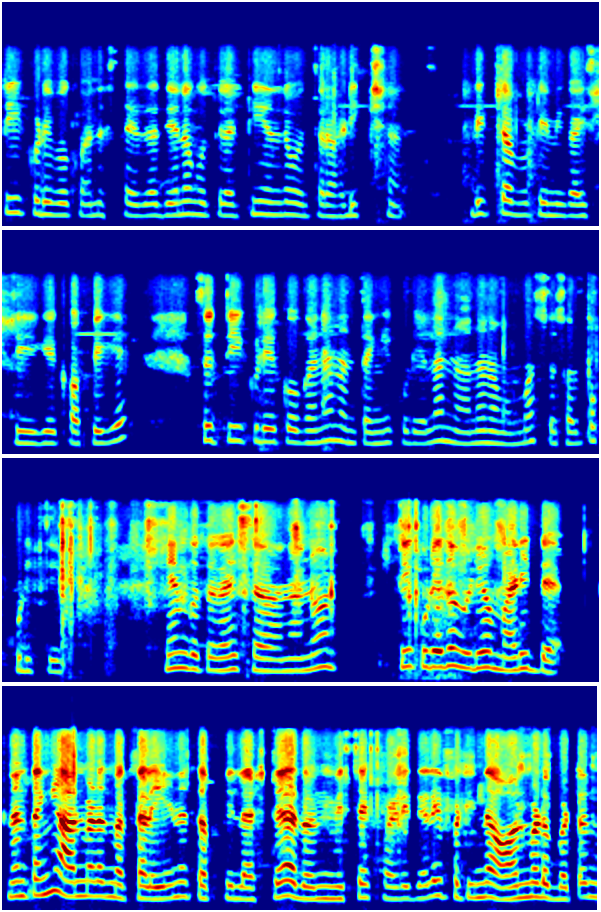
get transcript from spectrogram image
ಟೀ ಕುಡಿಬೇಕು ಅನಿಸ್ತಾ ಇದೆ. ಅದೇನೋ ಗೊತ್ತಿಲ್ಲ. ಟೀ ಅಂದ್ರೆ ಒಂಥರ ಅಡಿಕ್ಷನ್ ಅಡಿಕ್ಟ್ ಆಗ್ಬಿಟ್ಟಿನಿ ಗೈಸ್ ಟೀಗೆ ಕಾಫಿಗೆ ಸೊ ಟೀ ಕುಡಿಯಕ್ ಹೋಗೋಣ. ನನ್ನ ತಂಗಿ ಕುಡಿಯಲ್ಲ. ನಾನು ನಮ್ಮಮ್ಮ ಸೊ ಸ್ವಲ್ಪ ಕುಡಿತೀವಿ. ಏನ್ ಗೊತ್ತಾ ಗೈಸ್ ನಾನು ಟೀ ಕುಡಿಯೋದು ವಿಡಿಯೋ ಮಾಡಿದ್ದೆ. ನನ್ನ ತಂಗಿ ಆನ್ ಮಾಡೋದ್ ಮರ್ತಾಳೆ ಏನೂ ತಪ್ಪಿಲ್ಲ ಅಷ್ಟೇ ಅದೊಂದ್ ಮಿಸ್ಟೇಕ್ ಮಾಡಿದ್ದಾಳೆ. ಬಟ್ ಇನ್ನ ಆನ್ ಮಾಡೋ ಬಟನ್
